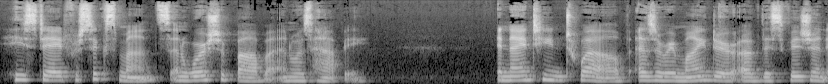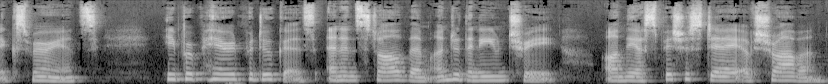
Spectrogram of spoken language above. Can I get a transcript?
He stayed for six months and worshipped Baba and was happy. In 1912, as a reminder of this vision experience, he prepared padukas and installed them under the neem tree on the auspicious day of Shravan,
